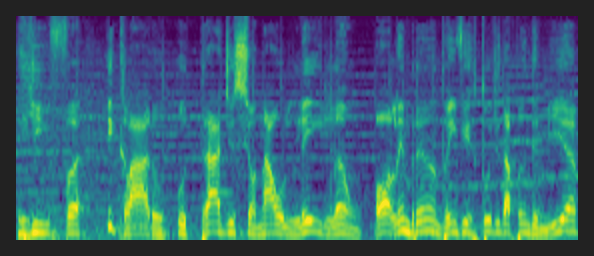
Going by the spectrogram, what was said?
rifa e, claro, o tradicional leilão. Ó, oh, lembrando, em virtude da pandemia,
